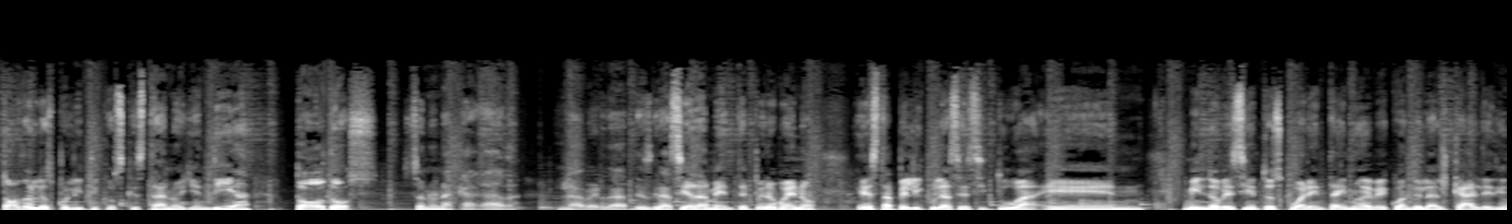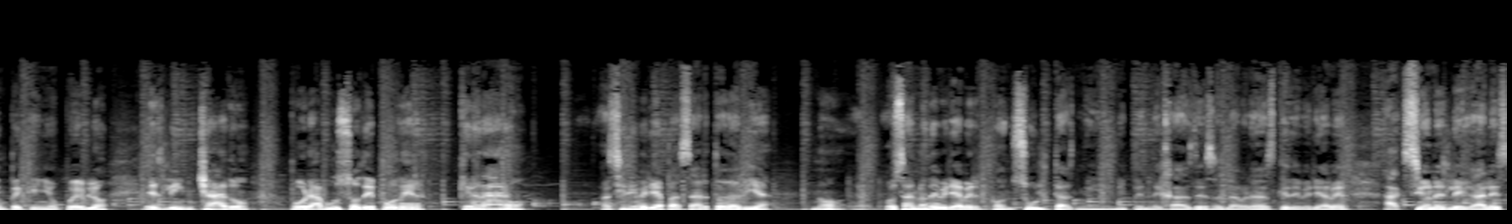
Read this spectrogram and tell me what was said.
Todos los políticos que están hoy en día, todos son una cagada, la verdad, desgraciadamente. Pero bueno, esta película se sitúa en 1949 cuando el alcalde de un pequeño pueblo es linchado por abuso de poder. Qué raro. Así debería pasar todavía. ¿no? O sea, no debería haber consultas ni, ni pendejadas de esas, la verdad es que debería haber acciones legales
